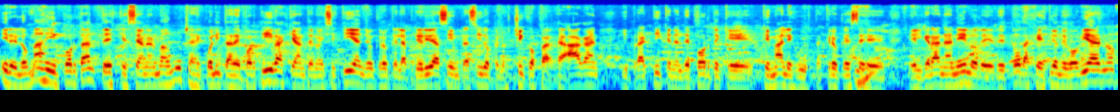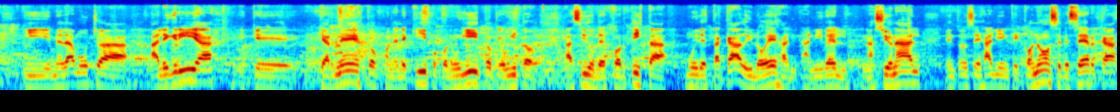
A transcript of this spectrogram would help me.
Mire, lo más importante es que se han armado muchas escuelitas deportivas que antes no existían. Yo creo que la prioridad siempre ha sido que los chicos hagan y practiquen el deporte que, que más les gusta. Creo que ese es el gran anhelo de, de toda gestión de gobierno y me da mucha alegría que, que Ernesto, con el equipo, con Huguito, que Huguito ha sido un deportista muy destacado y lo es a, nivel nacional. Entonces alguien que conoce de cerca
